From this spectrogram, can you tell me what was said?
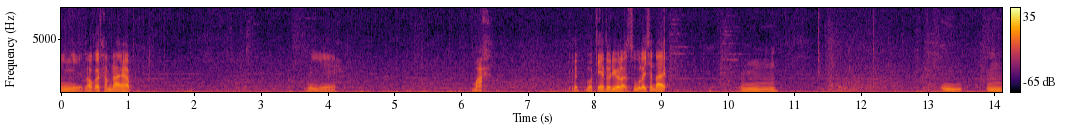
นี่เราก็ทำได้ครับ นี่แน่มาเหลือตัวแกตัวเดียวละสู้อะไรฉันได้ อืมอืม อืม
